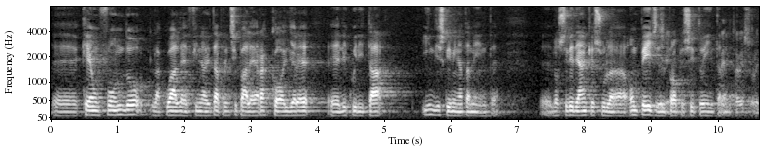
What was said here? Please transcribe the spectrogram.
eh, che è un fondo la quale finalità principale è raccogliere eh, liquidità indiscriminatamente eh, lo si vede anche sulla home page del sì, proprio sito internet. attraverso il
